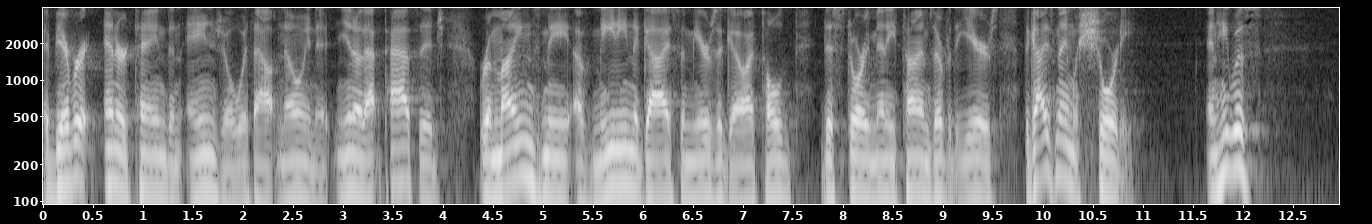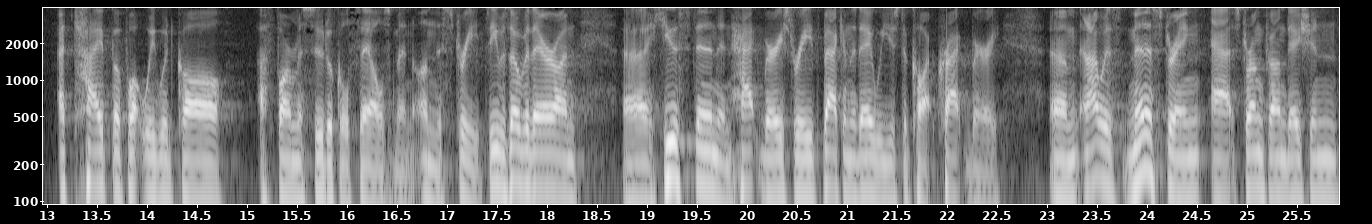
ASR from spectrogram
Have you ever entertained an angel without knowing it? You know, that passage reminds me of meeting a guy some years ago. I've told this story many times over the years. The guy's name was Shorty, and he was a type of what we would call a pharmaceutical salesman on the streets. He was over there on uh, Houston and Hackberry Streets. Back in the day, we used to call it Crackberry. Um, and I was ministering at Strong Foundation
